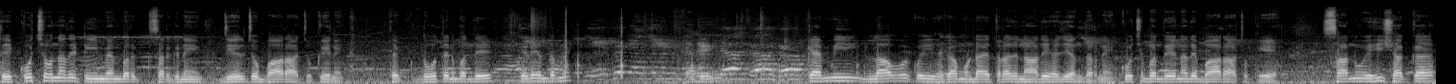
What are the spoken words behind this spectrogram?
ਤੇ ਕੁਝ ਉਹਨਾਂ ਦੇ ਟੀਮ ਮੈਂਬਰ ਸਰਗਨੇ ਜੇਲ੍ਹ ਚੋਂ ਬਾਹਰ ਆ ਚੁੱਕੇ ਨੇ। ਤੇ ਦੋ ਤਿੰਨ ਬੰਦੇ ਕਿਹੜੇ ਅੰਦਰ ਨੇ? ਕੈਮੀ ਲਵ ਕੋਈ ਹੈਗਾ ਮੁੰਡਾ ਇਸ ਤਰ੍ਹਾਂ ਦੇ ਨਾਂ ਦੇ ਹਜੇ ਅੰਦਰ ਨੇ। ਕੁਝ ਬੰਦੇ ਇਹਨਾਂ ਦੇ ਬਾਹਰ ਆ ਚੁੱਕੇ ਆ। ਸਾਨੂੰ ਇਹੀ ਸ਼ੱਕ ਹੈ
